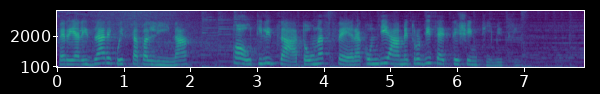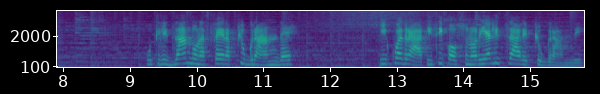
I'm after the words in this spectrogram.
Per realizzare questa pallina ho utilizzato una sfera con diametro di 7 cm. Utilizzando una sfera più grande, i quadrati si possono realizzare più grandi.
